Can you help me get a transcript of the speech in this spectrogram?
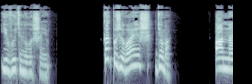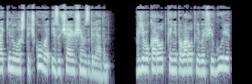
и вытянула шею. «Как поживаешь, Дема?» Анна окинула Штычкова изучающим взглядом. В его короткой неповоротливой фигуре,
